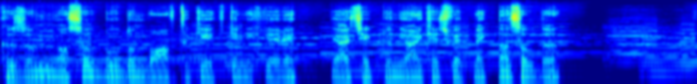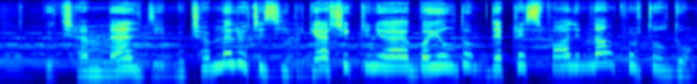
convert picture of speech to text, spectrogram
Kızım nasıl buldun bu haftaki etkinlikleri? Gerçek dünyayı keşfetmek nasıldı? Mükemmeldi, mükemmel ötesiydi. Gerçek dünyaya bayıldım. Depresif halimden kurtuldum.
